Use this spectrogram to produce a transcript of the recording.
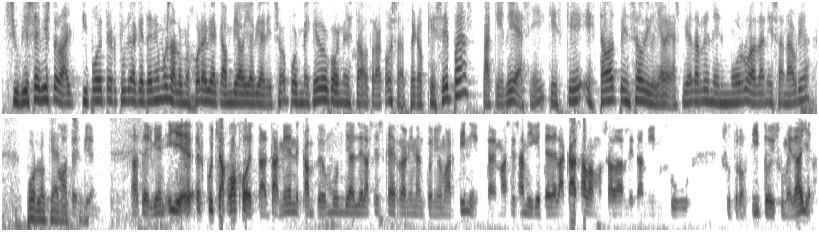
Si hubiese visto el tipo de tertulia que tenemos, a lo mejor había cambiado y había dicho: oh, Pues me quedo con esta otra cosa. Pero que sepas, para que veas, ¿eh? Que es que estaba pensado, digo, ya verás, voy a darle en el morro a Dani Sanabria por lo que ha dicho. Hacer bien, hacer bien. Y eh, escucha, Juanjo, está también el campeón mundial de las Sky Running Antonio Martínez, que además es amiguete de la casa, vamos a darle también su, su trocito y su medalla.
